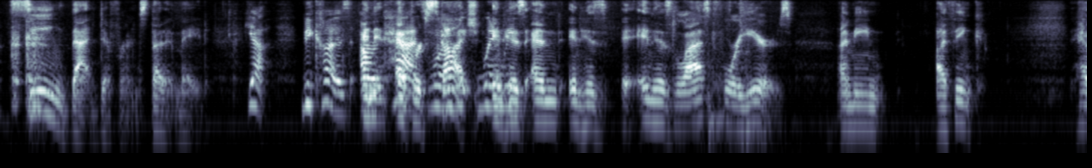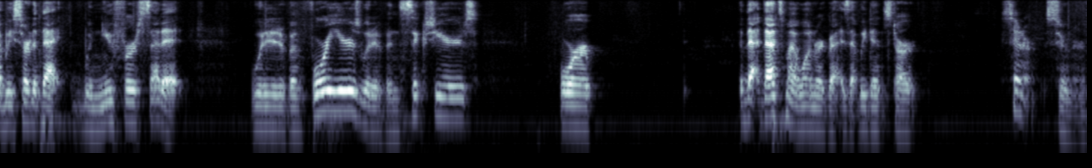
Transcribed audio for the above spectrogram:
seeing that difference that it made. Yeah, because our And in cats Edward when Scotch we, when in we, his end in his in his last four years. I mean, I think had we started that when you first said it, would it have been four years? Would it have been six years? Or that that's my one regret is that we didn't start sooner. sooner.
